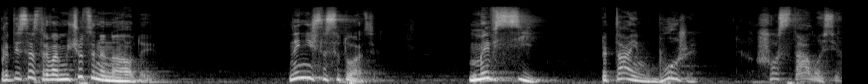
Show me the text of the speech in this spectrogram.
Брати і сестри, вам нічого це не нагадує? Нинішня ситуація. Ми всі питаємо, Боже, що сталося?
